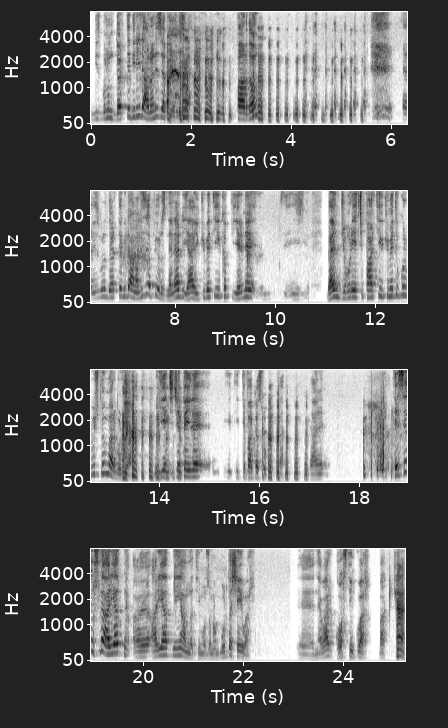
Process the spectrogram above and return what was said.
Biz bunun dörtte biriyle analiz yapıyoruz ya. Pardon. ya biz bunu dörtte biriyle analiz yapıyoruz. Neler ya hükümeti yıkıp yerine ben Cumhuriyetçi Parti hükümeti kurmuşluğum var burada. Milliyetçi cepheyle ittifaka sokup da. Yani Teseus ve Ariadne, Ariadne'yi anlatayım o zaman. Burada şey var. Ee, ne var? Ghosting var. Bak He,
